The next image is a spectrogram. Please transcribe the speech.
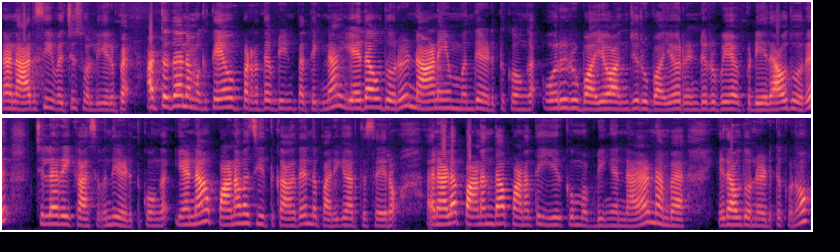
நான் அரிசியை வச்சு சொல்லியிருப்பேன். அடுத்ததாக நமக்கு தேவைப்படுறது அப்படின்னு பார்த்திங்கன்னா ஏதாவது ஒரு நாணயம் வந்து எடுத்துக்கோங்க. ஒரு ரூபாயோ அஞ்சு ரூபாயோ ரெண்டு ரூபாயோ இப்படி ஏதாவது ஒரு சில்லறை காசு வந்து எடுத்துக்கோங்க. ஏன்னா பணவசியத்துக்காக தான் இந்த பரிகாரத்தை செய்கிறோம் அதனால் பணம் தான் பணத்தை ஈர்க்கும் அப்படிங்கிறனால நம்ம ஏதாவது ஒன்று எடுத்துக்கணும்.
